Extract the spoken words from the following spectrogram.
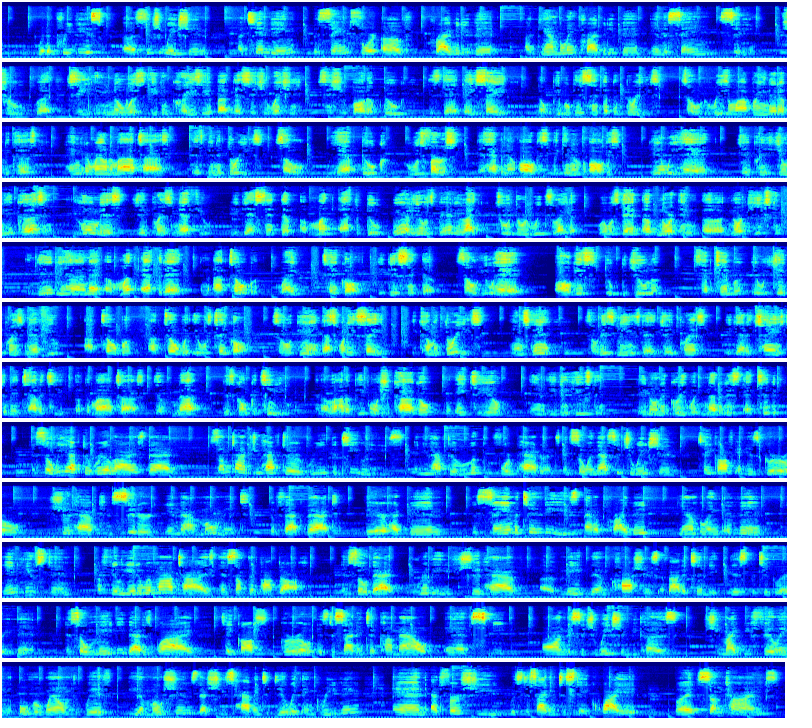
with a previous uh, situation attending the same sort of private event, a gambling private event in the same city. True, but see, you know what's even crazy about that situation since you brought up Duke is that they say, you know, people get sent up in threes. So the reason why I bring that up because hanging around the mob ties, it's been in threes. So we have Duke, who was first, that happened in August, beginning of August. Then we had J. Prince Jr. cousin, whom is J. Prince nephew. He got sent up a month after Duke. Barely. It was barely like two or three weeks later. What was that up north in uh, North Houston? And then behind that, a month after that, in October, right? Takeoff, he gets sent up. So you had August, Duke the Jeweler. September, it was J. Prince nephew. October, October, it was Takeoff. So again, that's why they say he come in threes. You understand? So this means that J. Prince he got to change the mentality of the mob ties. If not, this going to continue. And a lot of people in Chicago, the ATL, and even Houston, they don't agree with none of this activity. And so we have to realize that sometimes you have to read the tea leaves and you have to look for patterns. And so in that situation, Takeoff and his girl should have considered in that moment the fact that there had been the same attendees at a private gambling event in Houston affiliated with mob ties and something popped off. And so that really should have uh, made them cautious about attending this particular event. And so maybe that is why Takeoff's girl is deciding to come out and speak on the situation because she might be feeling overwhelmed with the emotions that she's having to deal with and grieving. And at first, she was deciding to stay quiet, but sometimes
